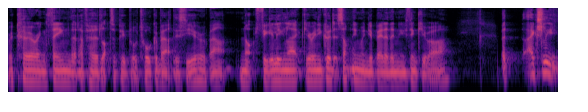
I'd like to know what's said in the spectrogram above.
recurring theme that I've heard lots of people talk about this year about not feeling like you're any good at something when you're better than you think you are. But actually,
